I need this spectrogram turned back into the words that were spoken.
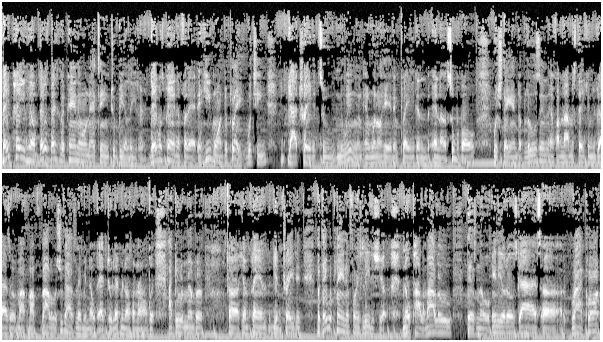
They paid him. They was basically paying him on that team to be a leader. They was paying him for that, and he wanted to play, which he got traded to New England and went ahead and played in, in a Super Bowl, which they end up losing. If I'm not mistaken, you guys are my, my followers. You guys let me know that too. Let me know if I'm wrong, but I do remember uh, him playing, getting traded. But they were playing him for his leadership. No Polamalu. There's no any of those guys. Uh, Ryan Clark,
